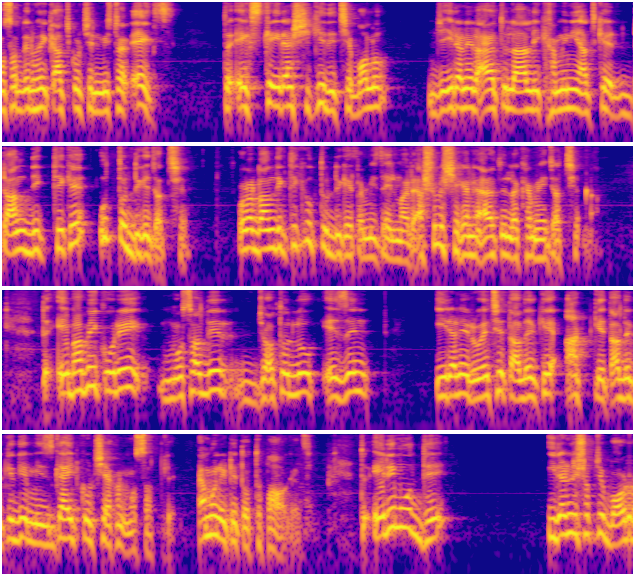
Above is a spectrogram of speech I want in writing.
মোসাদের হয়ে কাজ করছেন মিস্টার এক্স, তো এক্সকে ইরান শিখিয়ে দিচ্ছে, বলো যে ইরানের আয়াতুল্লাহ আলী খামিনি আজকে ডান দিক থেকে উত্তর দিকে যাচ্ছে। ওরা ডান দিক থেকে উত্তর দিকে একটা মিসাইল মারে। আসলে সেখানে আয়াতুল্লাহ খামিনি যাচ্ছেন না। তো এভাবে করে মোসাদের যত লোক এজেন্ট ইরানে রয়েছে, তাদেরকে আটকে, তাদেরকে দিয়ে মিসগাইড করছে এখন মোসাদকে। এমন একটি তথ্য পাওয়া গেছে। তো এরই মধ্যে ইরানের সবচেয়ে বড়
